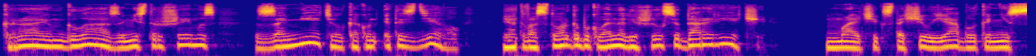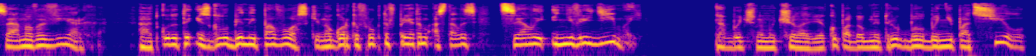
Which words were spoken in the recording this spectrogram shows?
Краем глаза мистер Шеймос заметил, как он это сделал — и от восторга буквально лишился дара речи. Мальчик стащил яблоко не с самого верха, а откуда-то из глубины повозки, но горка фруктов при этом осталась целой и невредимой. Обычному человеку подобный трюк был бы не под силу,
